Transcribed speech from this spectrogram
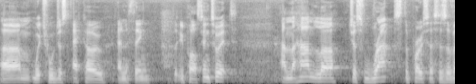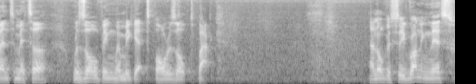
um, which will just echo anything that you pass into it. And the handler just wraps the process's event emitter, resolving when we get our result back. And obviously running this,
